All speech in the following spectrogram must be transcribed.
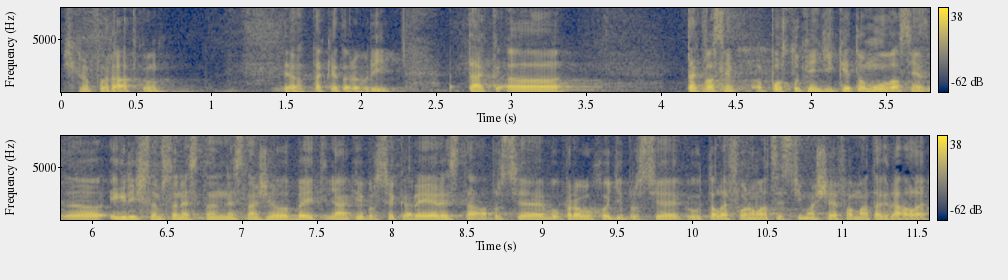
Všechno v pořádku? Jo, tak je to dobrý. Tak, uh, tak vlastně postupně díky tomu, vlastně, uh, i když jsem se nesnažil být nějaký prostě kariérista a prostě opravdu chodit prostě jako telefonovat si s těma šéfama a tak dále,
